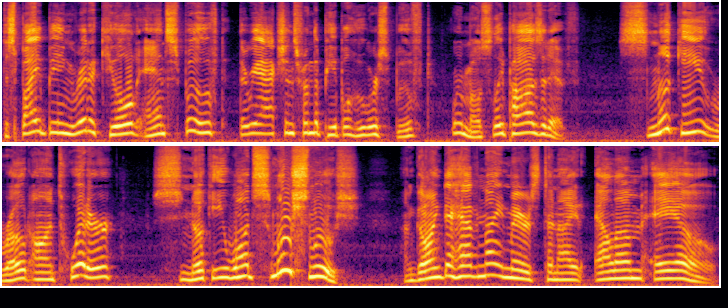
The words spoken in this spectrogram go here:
Despite being ridiculed and spoofed, the reactions from the people who were spoofed were mostly positive. Snooki wrote on Twitter, Snooki wants smoosh smoosh. I'm going to have nightmares tonight, LMAO.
